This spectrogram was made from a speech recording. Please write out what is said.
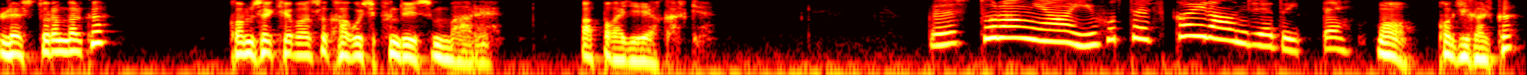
레스토랑 갈까? 검색해봐서 가고 싶은 데 있으면 말해. 아빠가 예약할게. 레스토랑이야 이 호텔 스카이 라운지에도 있대. 어, 거기 갈까?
